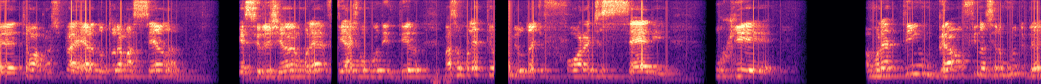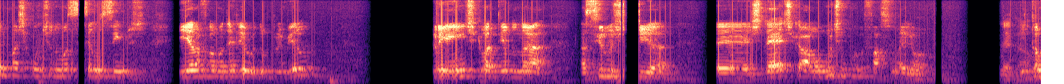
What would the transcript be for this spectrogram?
é, tem um abraço pra ela, a doutora Marcela, que é cirurgiã, a mulher viaja o mundo inteiro, mas a mulher tem uma humildade fora de série, porque a mulher tem um grau financeiro muito grande, mas continua sendo simples. E ela falou, Vanderlei, do primeiro cliente que eu atendo na, na cirurgia eh, estética ao último, eu faço o melhor. Legal. Então,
